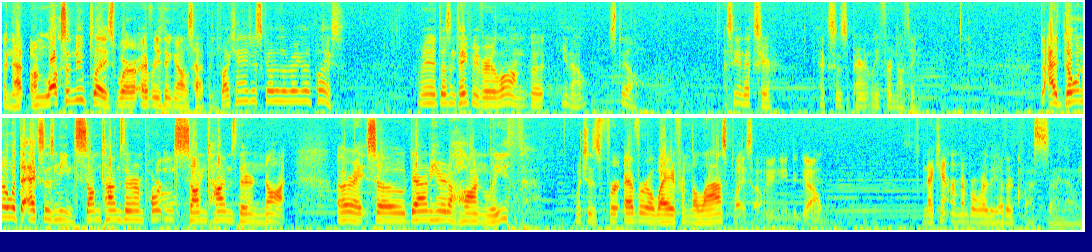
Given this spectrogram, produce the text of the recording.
and that unlocks a new place where everything else happens? Why can't I just go to the regular place? I mean, it doesn't take me very long, but, you know, still. I see an X here. X is apparently for nothing. I don't know what the X's mean. Sometimes they're important, oh, sometimes they're not. Alright, so down here to Honnleath, which is forever away from the last place that we need to go. And I can't remember where the other quests are that we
